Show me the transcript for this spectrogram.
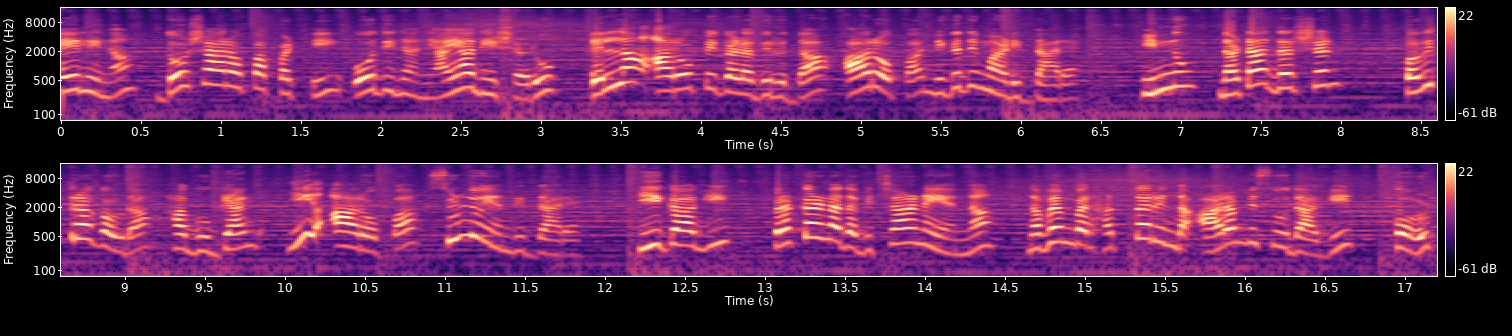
ಮೇಲಿನ ದೋಷಾರೋಪ ಪಟ್ಟಿ ಓದಿನ ನ್ಯಾಯಾಧೀಶರು ಎಲ್ಲ ಆರೋಪಿಗಳ ವಿರುದ್ಧ ಆರೋಪ ನಿಗದಿ ಮಾಡಿದ್ದಾರೆ. ಇನ್ನು ನಟ ದರ್ಶನ್, ಪವಿತ್ರ ಗೌಡ ಹಾಗೂ ಗ್ಯಾಂಗ್ ಈ ಆರೋಪ ಸುಳ್ಳು ಎಂದಿದ್ದಾರೆ. ಹೀಗಾಗಿ ಪ್ರಕರಣದ ವಿಚಾರಣೆಯನ್ನ ನವೆಂಬರ್ ಹತ್ತರಿಂದ ಆರಂಭಿಸುವುದಾಗಿ ಕೋರ್ಟ್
